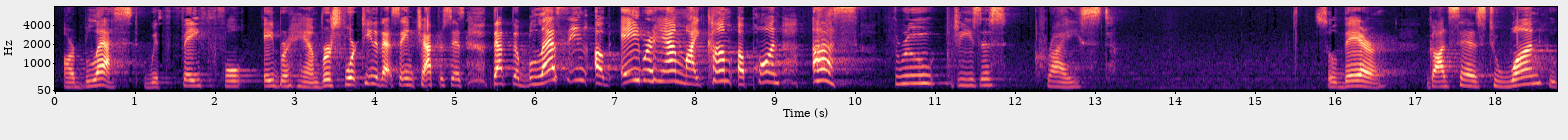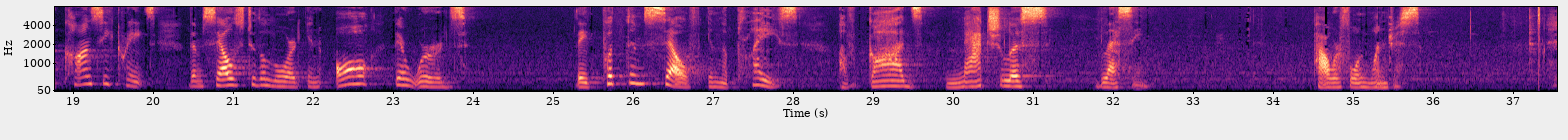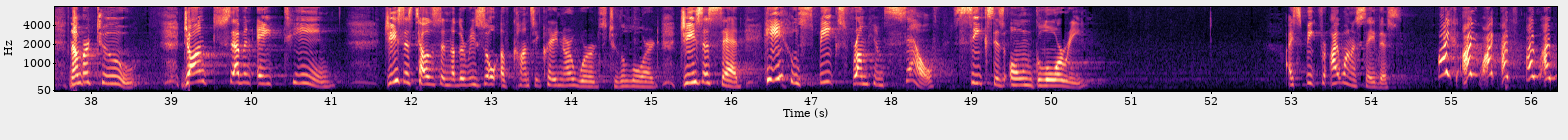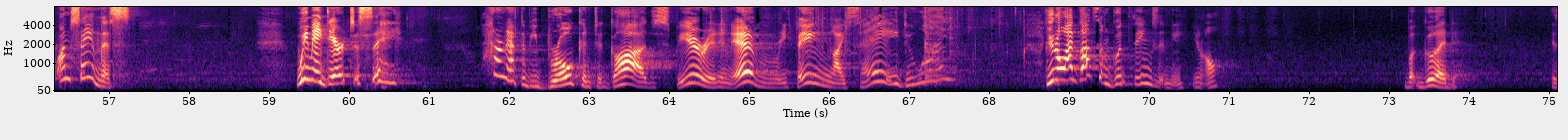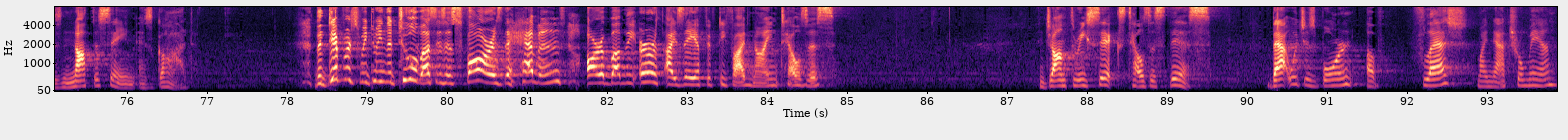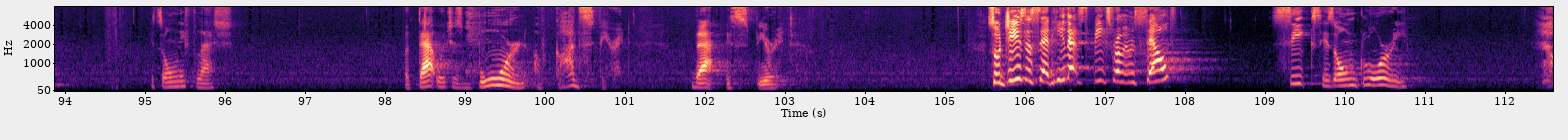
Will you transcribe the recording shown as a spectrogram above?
are blessed with faithful Abraham. Verse 14 of that same chapter says, That the blessing of Abraham might come upon us through Jesus Christ. So there, God says, To one who consecrates themselves to the Lord in all their words, They've put themselves in the place of God's matchless blessing. Powerful and wondrous. Number two, John 7 18. Jesus tells us another result of consecrating our words to the Lord. Jesus said, He who speaks from himself seeks his own glory. I speak for, I want to say this. I, I, I, I, I, I'm saying this. We may dare to say, I don't have to be broken to God's Spirit in everything I say, do I? You know, I've got some good things in me, you know. But good is not the same as God. The difference between the two of us is as far as the heavens are above the earth, Isaiah 55 9 tells us. And John 3 6 tells us this that which is born of flesh, my natural man, it's only flesh. But that which is born of God's Spirit, that is spirit. So Jesus said, He that speaks from himself seeks his own glory.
